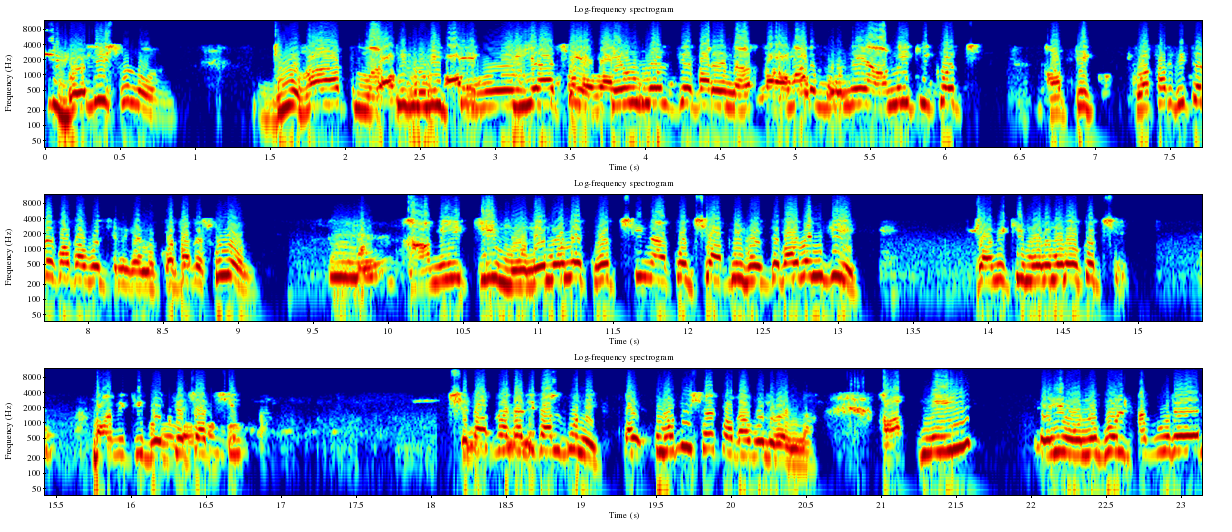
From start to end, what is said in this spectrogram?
কি বলি শুনুন? দু হাত মাটির নিচে কি আছে কেউ বলতে পারে না। না, আমার মনে আমি কি করছি? আপনি কথার ভিতরে কথা বলছেন কেন? কথাটা শুনুন। আমি কি মনে মনে করছি না করছি আপনি বলতে পারবেন কি? যে আমি কি মনে মনে করছি? বা আমি কি বলতে চাচ্ছি? সেটা আপনার কাছে কাল্পনিক। তাই ও বিষয়ে কথা বলবেন না। আপনি এই অনুকূল ঠাকুরের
